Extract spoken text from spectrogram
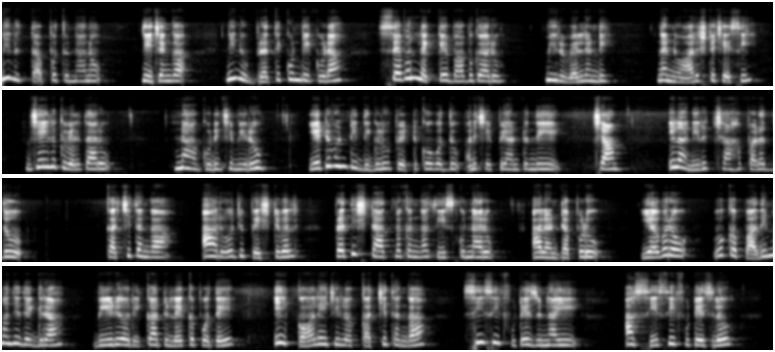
నేను తప్పుతున్నాను. నిజంగా నేను బ్రతికుండి కూడా సెవెన్ లెక్కే బాబుగారు. మీరు వెళ్ళండి. నన్ను అరెస్ట్ చేసి జైలుకు వెళ్తారు. నా గురించి మీరు ఎటువంటి దిగులు పెట్టుకోవద్దు అని చెప్పి అంటుంది. చామ్ ఇలా నిరుత్సాహపడద్దు. ఖచ్చితంగా ఆ రోజు ఫెస్టివల్ ప్రతిష్టాత్మకంగా తీసుకున్నారు. అలాంటప్పుడు ఎవరో ఒక పది మంది దగ్గర వీడియో రికార్డు లేకపోతే ఈ కాలేజీలో ఖచ్చితంగా సీసీ ఫుటేజ్ ఉన్నాయి. ఆ సీసీ ఫుటేజ్లో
